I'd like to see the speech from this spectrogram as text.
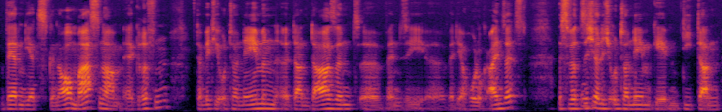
Werden jetzt genau Maßnahmen ergriffen, damit die Unternehmen äh, dann da sind, äh, wenn, sie, äh, wenn die Erholung einsetzt. Es wird mhm. sicherlich Unternehmen geben, die dann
